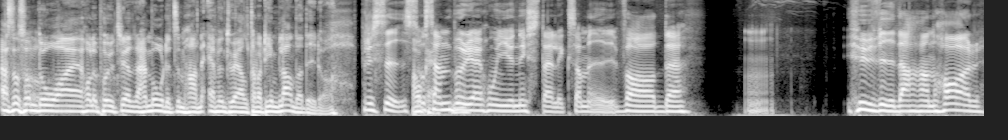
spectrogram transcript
Alltså som då eh, håller på att utreda det här mordet som han eventuellt har varit inblandad i då. Precis, och Okej, sen mm. börjar hon ju nysta liksom i vad, mm, huruvida han har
